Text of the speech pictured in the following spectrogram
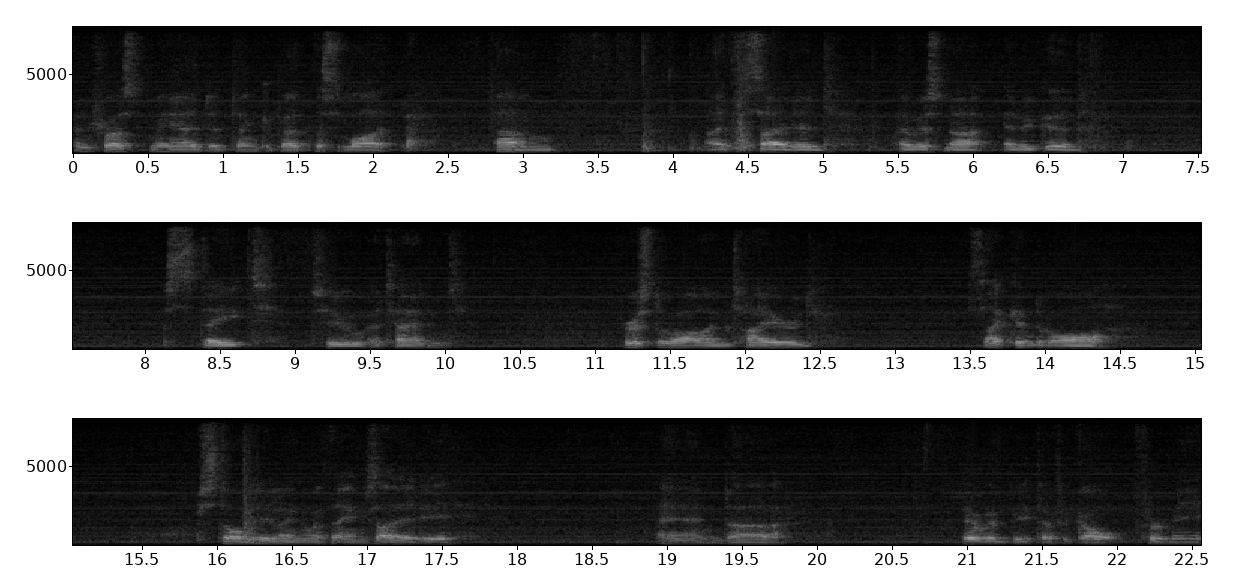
and trust me, I did think about this a lot, um, I decided I was not in a good state to attend. First of all, I'm tired. Second of all, I'm still dealing with anxiety. And uh, it would be difficult for me,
